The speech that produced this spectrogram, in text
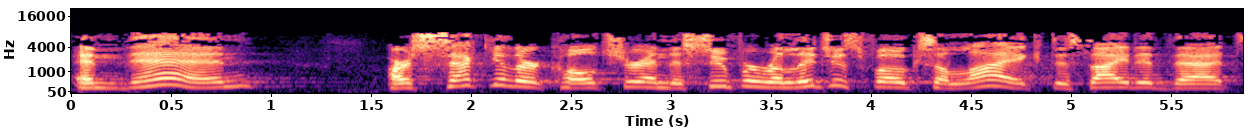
And then our secular culture and the super religious folks alike decided that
